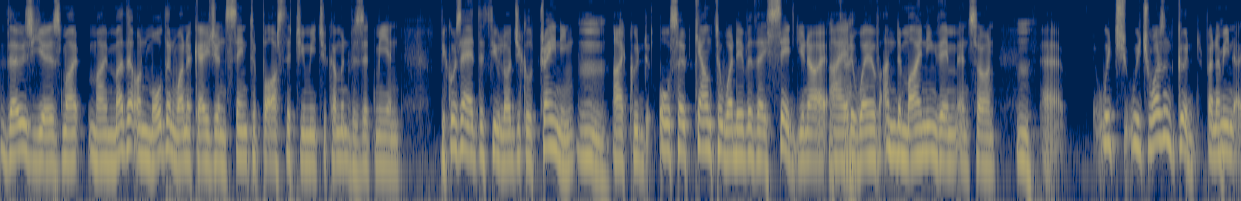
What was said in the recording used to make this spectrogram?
those years, my, my mother, on more than one occasion, sent a pastor to me to come and visit me. And because I had the theological training, Mm. I could also counter whatever they said. You know, I, I had a way of undermining them and so on, Mm. uh, which which wasn't good. But I mean, uh,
